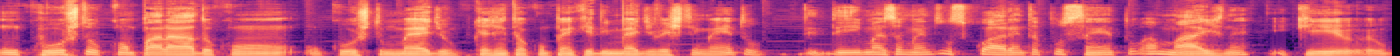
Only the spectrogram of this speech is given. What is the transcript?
um, custo comparado com o custo médio que a gente acompanha aqui de médio investimento de, de mais ou menos uns 40% a mais, né? E que eu,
